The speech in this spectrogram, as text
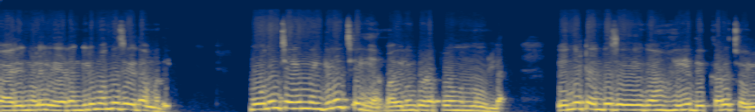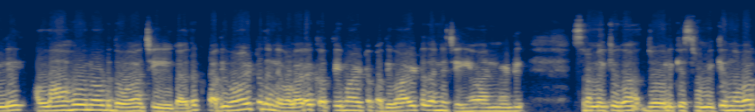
കാര്യങ്ങളിൽ ഏതെങ്കിലും ഒന്ന് ചെയ്താൽ മതി. മൂന്നും ചെയ്യുന്നെങ്കിലും ചെയ്യാം. അതിലും കുഴപ്പമൊന്നുമില്ല. എന്നിട്ട് എന്ത് ചെയ്യുക? ഈ ദിക്കർ ചൊല്ലി അള്ളാഹുവിനോട് ദുവാ ചെയ്യുക. ഇത് പതിവായിട്ട് തന്നെ വളരെ കൃത്യമായിട്ട് പതിവായിട്ട് തന്നെ ചെയ്യുവാൻ വേണ്ടി ശ്രമിക്കുക. ജോലിക്ക് ശ്രമിക്കുന്നവർ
